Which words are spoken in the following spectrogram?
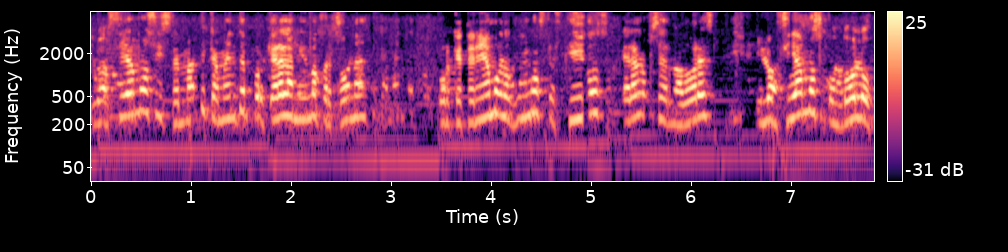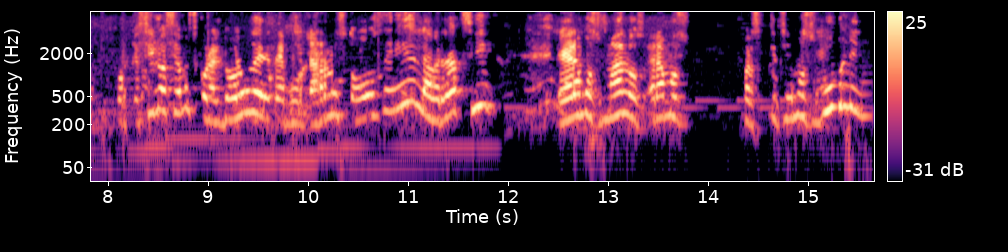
Lo hacíamos sistemáticamente porque era la misma persona, porque teníamos los mismos testigos, eran observadores, y lo hacíamos con dolo, porque sí lo hacíamos con el dolo de, de burlarnos todos de él, la verdad sí. Éramos malos, éramos personas que hacíamos bullying.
